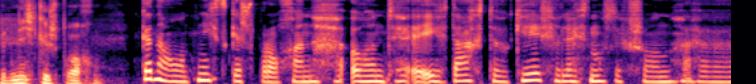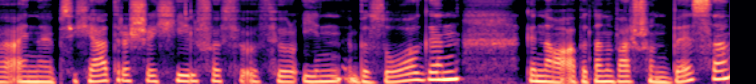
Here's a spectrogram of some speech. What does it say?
Hat nicht gesprochen. Genau, und nichts gesprochen. Und ich dachte, okay, vielleicht muss ich schon äh, eine psychiatrische Hilfe für, für ihn besorgen. Genau, aber dann war schon besser.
